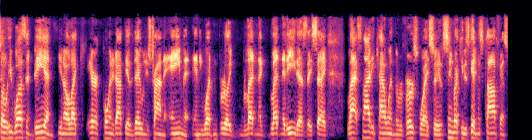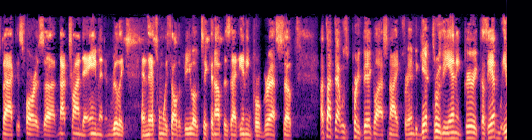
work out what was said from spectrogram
So he wasn't being, you know, like Eric pointed out the other day when he was trying to aim it and he wasn't really letting it letting it eat, as they say last night he kind of went the reverse way. So it seemed like he was getting his confidence back as far as uh, not trying to aim it and really, and that's when we saw the velo ticking up as that inning progressed. So I thought that was pretty big last night for him to get through the inning period because he had he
